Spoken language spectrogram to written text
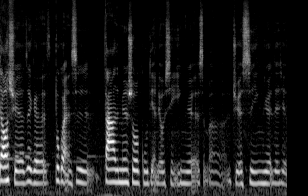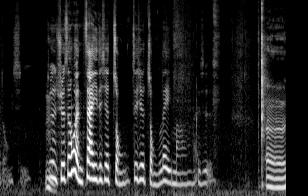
教学的这个，不管是大家这边说古典流行音乐、什么爵士音乐这些东西，就是嗯学生会很在意这些种这些种类吗？还是呃，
